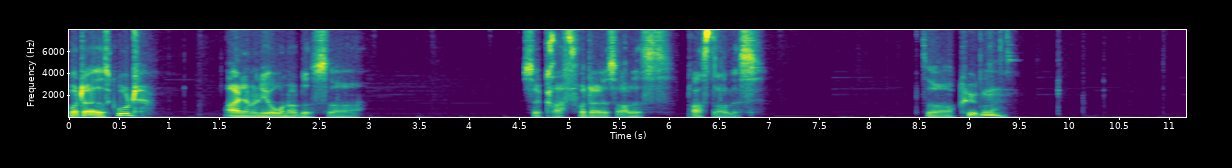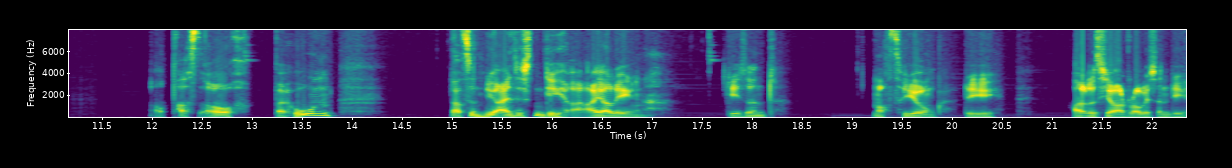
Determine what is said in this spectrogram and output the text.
Futter ist gut. Eine Million oder das. Äh, ist Kraftfutter, ist alles, passt alles. So, Küken. Auch passt auch. Bei Huhn, das sind die einzigen, die Eier legen. Die sind noch zu jung. Die halbes Jahr, glaube ich, sind die,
